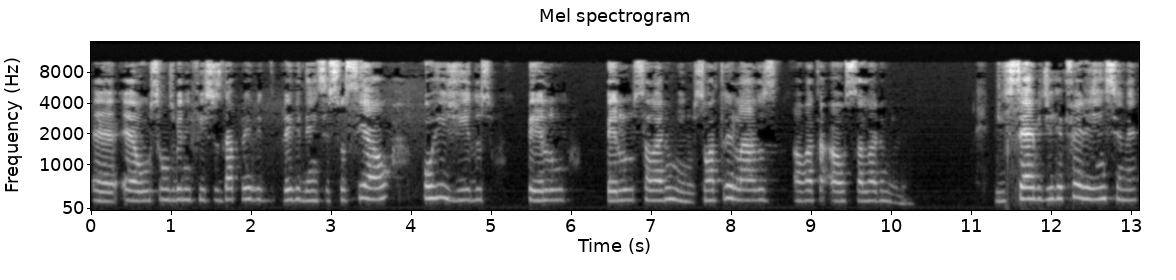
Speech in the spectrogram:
é, é, são os benefícios da previdência social corrigidos pelo, pelo salário mínimo, são atrelados ao, ao salário mínimo. E serve de referência, né?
